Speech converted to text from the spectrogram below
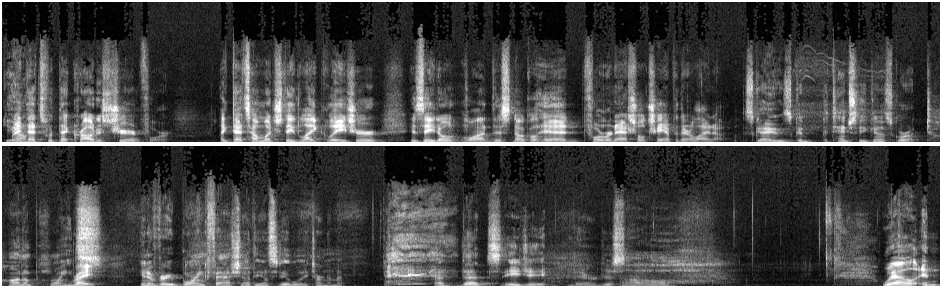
Yeah. Right? That's what that crowd is cheering for. Like that's how much they like Glazier is they don't want this knucklehead former national champ in their lineup. This guy who's going potentially going to score a ton of points, Right. in a very boring fashion at the NCAA tournament. that, that's AJ there. Just oh. Well, and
